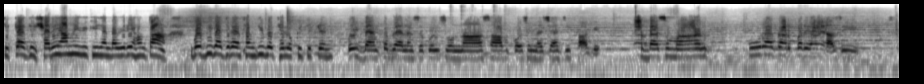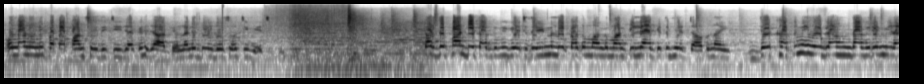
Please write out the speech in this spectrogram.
ਚਿੱਟਾ ਜੀ ਸ਼ਰੀਆਮ ਹੀ ਵਿਖੀ ਜਾਂਦਾ ਵੀਰੇ ਹੁਣ ਤਾਂ ਗੋਭੀ ਗਾਜਰਾਂ ਸਮਝੀ ਬੈਠੇ ਲੋਕੀ ਚਿੱਟੇ ਨੂੰ। ਕੋਈ ਬੈਂਕ ਬੈਲੈਂਸ ਕੋਈ ਸੋਨਾ ਸਭ ਕੁਝ ਨਸ਼ਿਆਂ 'ਚ ਹੀ ਖਾ ਗਏ। ਘਰ ਦਾ ਸਮਾਨ ਪੂਰਾ ਘਰ ਭਰਿਆ ਹੋਇਆ ਸੀ। ਉਹਨਾਂ ਨੂੰ ਨਹੀਂ ਪਤਾ 500 ਦੀ ਚੀਜ਼ ਹੈ ਕਿ 1000 ਦੀ, ਉਹਨਾਂ ਨੇ 2 200 ਚ ਹੀ ਵੇਚਤੀ ਘਰ ਦੇ ਭਾਂਡੇ ਤੱਕ ਵੀ ਵੇਚਦੇ ਵੀ ਮੈਂ ਲੋਕਾਂ ਤੋਂ ਮੰਗ ਮੰਗ ਕੇ ਲੈ ਕੇ ਤੇ ਫਿਰ ਚਾਹ ਬਣਾਈ। ਦੇ ਖਤਮ ਹੀ ਹੋ ਗਿਆ ਹੁੰਦਾ, ਵੀਰੇ, ਮੇਰਾ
